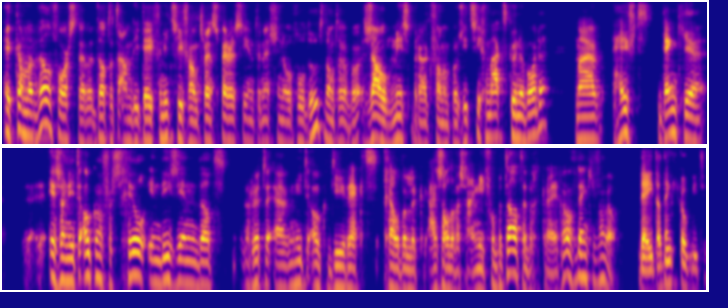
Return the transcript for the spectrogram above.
Ik kan me wel voorstellen dat het aan die definitie van Transparency International voldoet, want er zou misbruik van een positie gemaakt kunnen worden. Maar heeft, denk je, eh, is er niet ook een verschil in die zin dat Rutte er niet ook direct geldelijk, hij zal er waarschijnlijk niet voor betaald hebben gekregen, of denk je van wel? Nee, dat denk ik ook niet.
